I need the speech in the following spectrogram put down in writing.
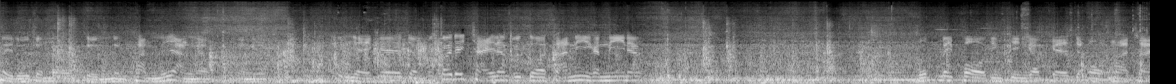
ไม่รู้ชั่วโมงถึงหนึ่งพันหรือยังครับตอนนี้ส่วนใหญ่แกจะไม่ค่อยได้ใช้นะไอตัวซานี่คันนี้นะ รถไม่พอจริง ๆ ครับ แกจะออกมาใช้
